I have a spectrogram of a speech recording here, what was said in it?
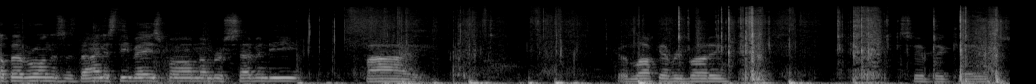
What's up, everyone? This is Dynasty Baseball number 75. Good luck, everybody. Let's see a big case.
